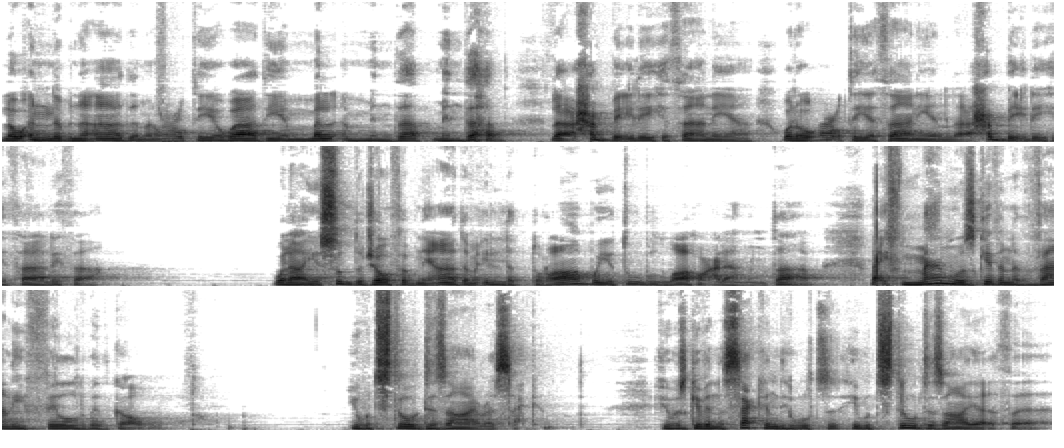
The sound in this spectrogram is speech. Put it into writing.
لو أن ابن آدم أعطي واديا ملأ من ذهب لا أحب إليه ثانيا ولو أعطي ثانيا لا أحب إليه ثالثا ولا يصد جوف ابن آدم إلا التراب ويتوب الله على من تاب. That if man was given a valley filled with gold, he would still desire a second. If he was given a second, he would, he would still desire a third.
